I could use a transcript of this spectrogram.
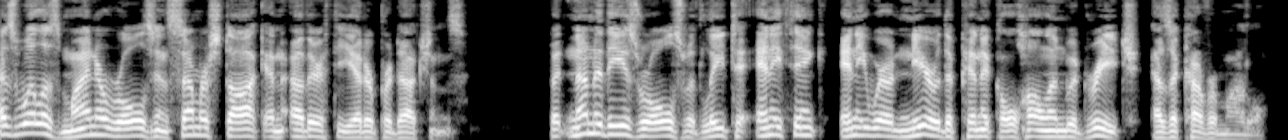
as well as minor roles in summer stock and other theater productions. But none of these roles would lead to anything anywhere near the pinnacle Holland would reach as a cover model.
